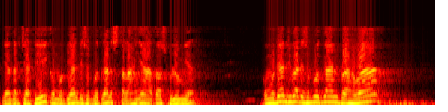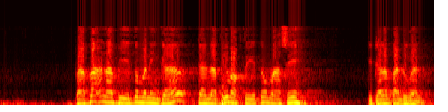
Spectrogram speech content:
yang terjadi kemudian disebutkan setelahnya atau sebelumnya. Kemudian juga disebutkan bahwa bapak Nabi itu meninggal dan Nabi waktu itu masih di dalam kandungan.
